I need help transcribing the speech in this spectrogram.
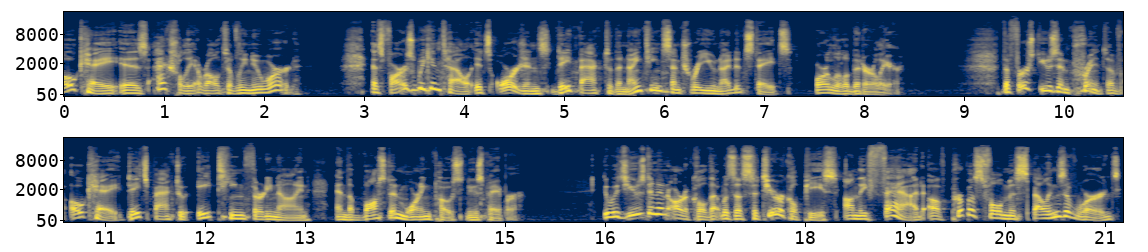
okay is actually a relatively new word. As far as we can tell, its origins date back to the 19th century United States or a little bit earlier. The first use in print of OK dates back to 1839 and the Boston Morning Post newspaper. It was used in an article that was a satirical piece on the fad of purposeful misspellings of words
